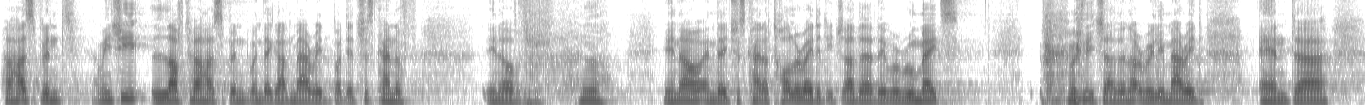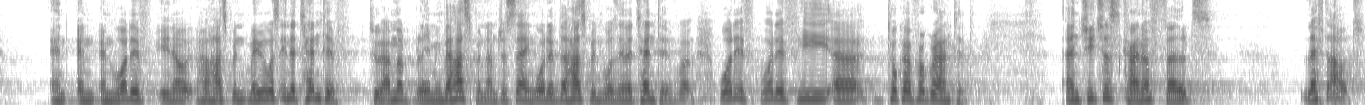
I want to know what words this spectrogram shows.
Her husband, I mean, she loved her husband when they got married, but it just kind of, you know, you know, and they just kind of tolerated each other. They were roommates. with each other, not really married. And, uh, and, and, and what if, you know, her husband maybe was inattentive I'm not blaming the husband. I'm just saying, what if the husband was inattentive? What, what if, what if he uh, took her for granted? And she just kind of felt left out.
